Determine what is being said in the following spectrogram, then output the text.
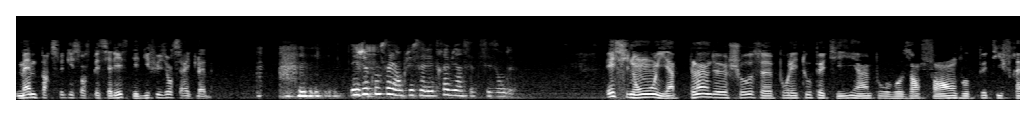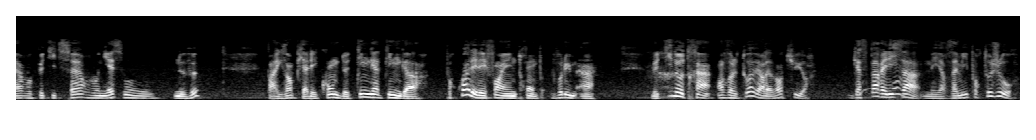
même par ceux qui sont spécialistes des diffusions série club. Et je conseille en plus, elle est très bien cette saison 2. Et sinon, il y a plein de choses pour les tout petits, hein, pour vos enfants, vos petits frères, vos petites sœurs, vos nièces ou neveux. Par exemple, il y a les contes de Tinga Tinga. Pourquoi l'éléphant a une trompe? Volume 1. Le dino-train, envole-toi vers l'aventure. Gaspard et Lisa, meilleurs amis pour toujours.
